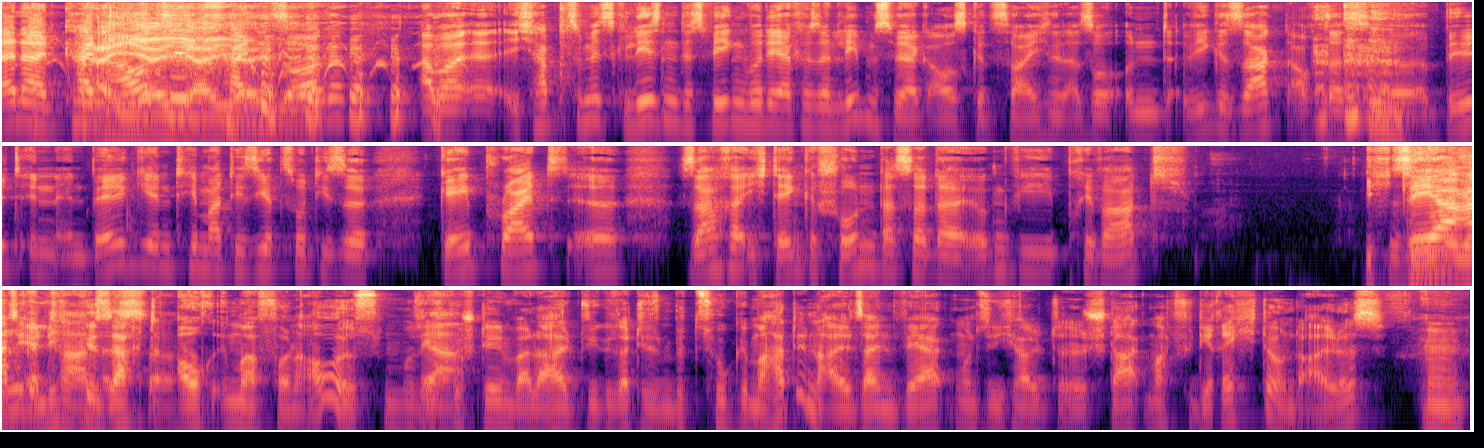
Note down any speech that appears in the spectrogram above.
Nein, nein, kein Outing, ja, ja, keine ja. Sorge. Aber äh, ich habe zumindest gelesen, deswegen wurde er für sein Lebenswerk ausgezeichnet. Also, und wie gesagt, auch das äh, Bild in, in Belgien thematisiert so diese Gay Pride-Sache. ich denke schon, dass er da irgendwie privat. Ich gehe Sehr da jetzt ehrlich angetan ist gesagt er. auch immer von aus, muss Ja. ich gestehen, weil er halt, wie gesagt, diesen Bezug immer hat in all seinen Werken und sich halt äh, stark macht für die Rechte und alles. Hm.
